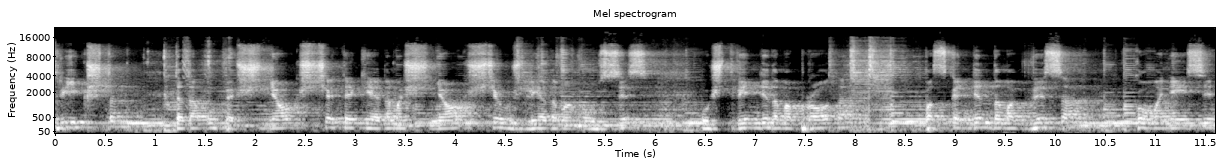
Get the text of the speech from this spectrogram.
trykšta, tada upė šniokščia, tekėdama šniokščia, užliedama ausis, užtvindydama protą, paskandindama visą, ko manėsi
